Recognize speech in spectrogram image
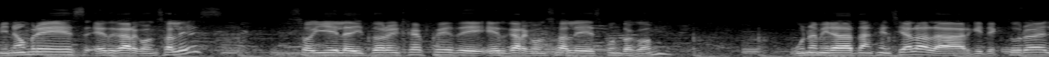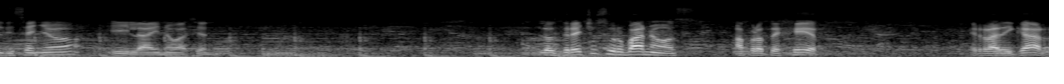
Mi nombre es Edgar González, soy el editor en jefe de edgargonzalez.com, una mirada tangencial a la arquitectura, el diseño y la innovación. Los derechos urbanos a proteger, erradicar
